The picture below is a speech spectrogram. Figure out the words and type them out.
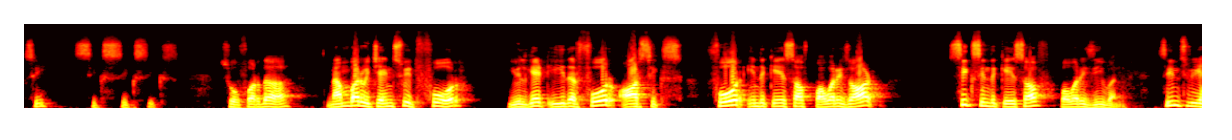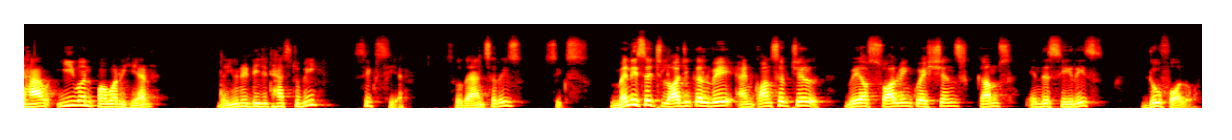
see 6, 6, 6. So, for the number which ends with 4, you will get either 4 or 6. 4 in the case of power is odd, 6 in the case of power is even. Since we have even power here, the unit digit has to be 6 here. So, the answer is 6. Many such logical way and conceptual way of solving questions comes in this series. Do follow.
